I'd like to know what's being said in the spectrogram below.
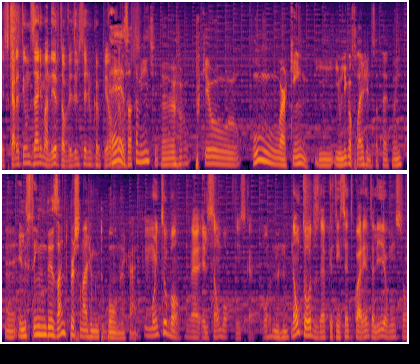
esse cara tem um design maneiro, talvez ele seja um campeão. É, exatamente. É, Porque o, o Arcane e, e o League of Legends até também, é, eles têm um design de personagem muito bom, né, cara? Muito bom. É, eles são bons nisso, cara. Porra. Uhum. Não todos, né? Porque tem 140 ali, alguns são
